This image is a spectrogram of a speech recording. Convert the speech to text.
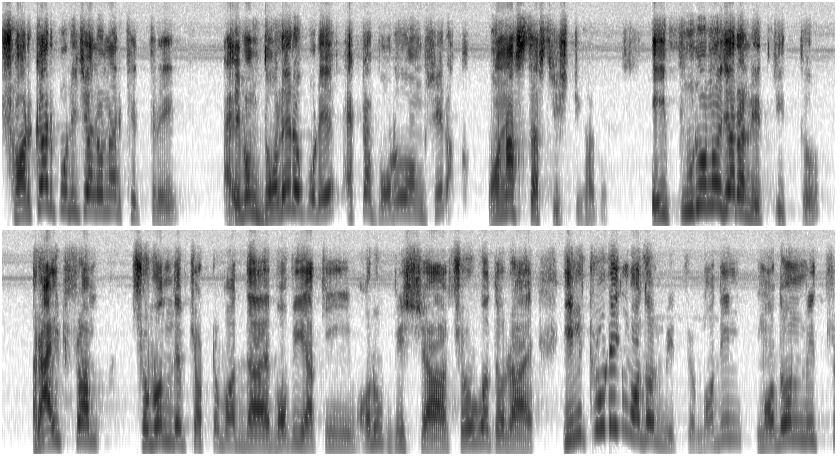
সরকার পরিচালনার ক্ষেত্রে এবং দলের ওপরে একটা বড় অংশের অনাস্থা সৃষ্টি হবে। এই পুরনো যারা নেতৃত্ব right from Sovandeb Chattopadhyay, Bobby Hakim, Arup Biswas, Saugata Roy including Madan Mitra, মদিন, মদন মিত্র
